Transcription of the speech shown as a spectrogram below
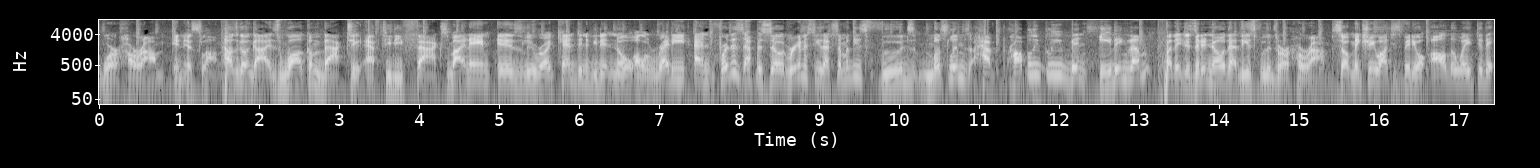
were haram in Islam. How's it going guys? Welcome back to FTD Facts. My name is Leroy Kenton if you didn't know already. And for this episode, we're gonna see that some of these foods, Muslims have probably been eating them, but they just didn't know that these foods were haram. So make sure you watch this video all the way to the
